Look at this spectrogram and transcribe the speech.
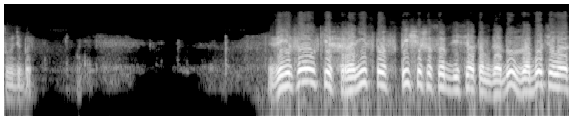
судьбы. Венецианских хронистов в 1610 году заботило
